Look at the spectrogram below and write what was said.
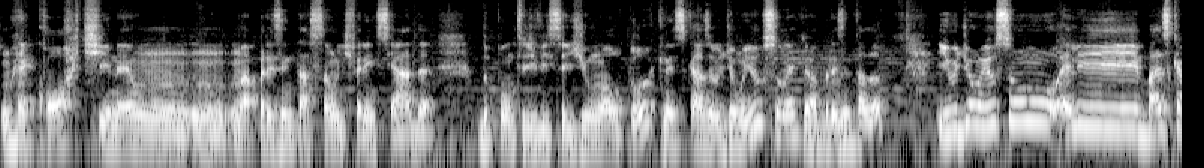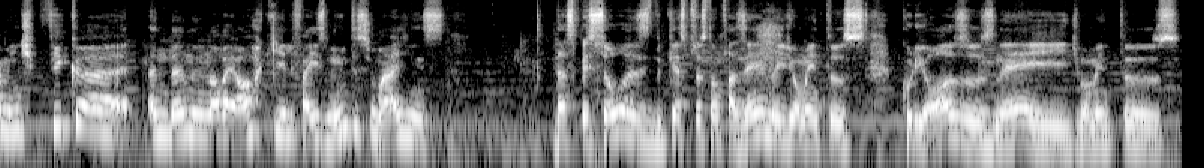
um recorte, né, um, um, uma apresentação diferenciada do ponto de vista de um autor, que nesse caso é o John Wilson, né, que é o uhum. apresentador. E o John Wilson, ele basicamente fica andando em Nova York, ele faz muitas filmagens das pessoas, do que as pessoas estão fazendo e de momentos curiosos, né, e de momentos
